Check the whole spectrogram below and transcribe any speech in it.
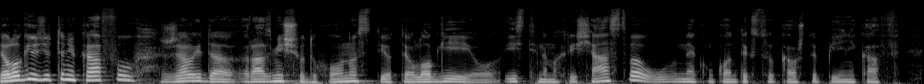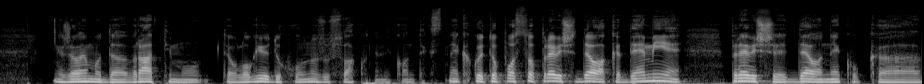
Teologija uz jutarnju kafu želi da razmišlja o duhovnosti, o teologiji, o istinama hrišćanstva u nekom kontekstu kao što je pijenje kafe. Želimo da vratimo teologiju i duhovnost u svakodnevni kontekst. Nekako je to postao previše deo akademije, previše deo nekog a,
